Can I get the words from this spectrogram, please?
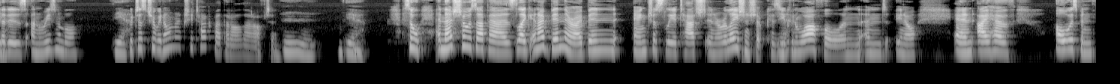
that Yeah. is unreasonable, Yeah. which is true. We don't actually talk about that all that often. Mm. Yeah. So, and that shows up as like, and I've been there. I've been anxiously attached in a relationship because you can waffle and, and, you know, and I have always been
